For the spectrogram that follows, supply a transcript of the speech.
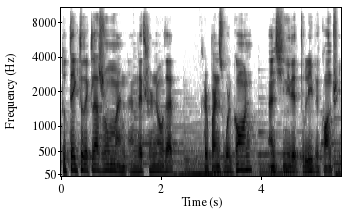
to take to the classroom and, and let her know that her parents were gone and she needed to leave the country.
